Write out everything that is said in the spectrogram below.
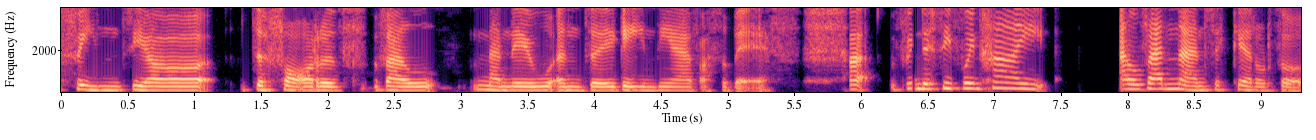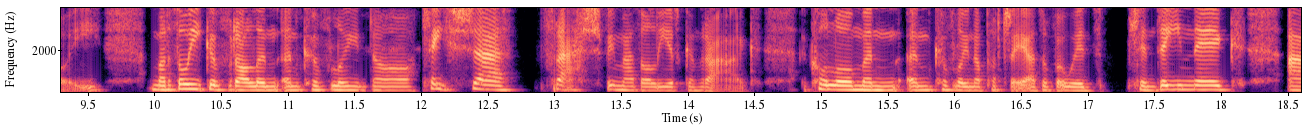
ffeindio dy ffordd fel menyw yn dy geiniau fath o beth. A nes i fwynhau elfennau yn sicr o'r ddwy. Mae'r ddwy gyfrol yn, yn cyflwyno lleisiau ffres fi'n meddwl i'r Gymraeg. Y colwm yn, yn cyflwyno portread o fywyd Llundeinig a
